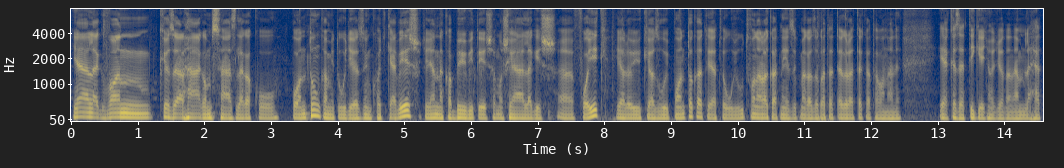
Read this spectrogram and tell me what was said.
Jelenleg van közel 300 lerakó pontunk, amit úgy érzünk, hogy kevés, úgyhogy ennek a bővítése most jelenleg is e, folyik, jelöljük ki az új pontokat, illetve új útvonalakat, nézzük meg azokat a területeket, ahonnan érkezett igény, hogy oda nem lehet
